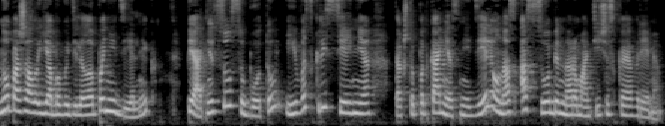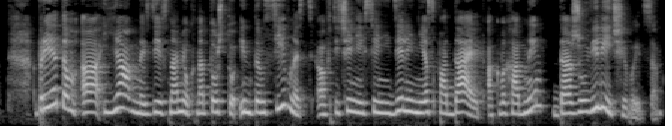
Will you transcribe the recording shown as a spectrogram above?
Но, пожалуй, я бы выделила понедельник – пятницу, субботу и воскресенье. Так что под конец недели у нас особенно романтическое время. При этом а, явно здесь намек на то, что интенсивность а, в течение всей недели не спадает, а к выходным даже увеличивается.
